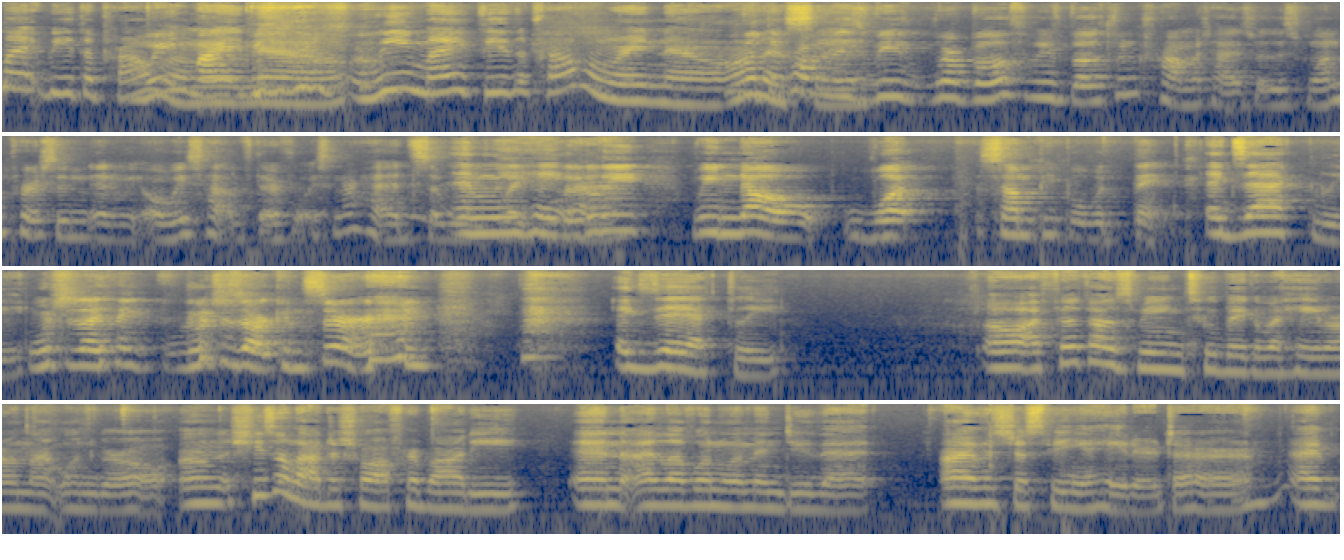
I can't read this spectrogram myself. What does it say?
might be the problem We might right be now. we might be the problem right now. But Honestly, the problem is we we're both we've both been traumatized with this one person and we always have their voice in our head so we, And we like hate her. literally we know what some people would think. exactly, Which is I think which is our concern. exactly. Oh, I feel like I was being too big of a hater on that one girl. Um, she's allowed to show off her body, and I love when women do that. I was just being a hater to her. I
